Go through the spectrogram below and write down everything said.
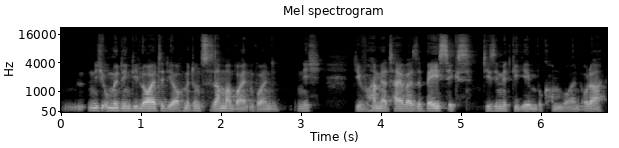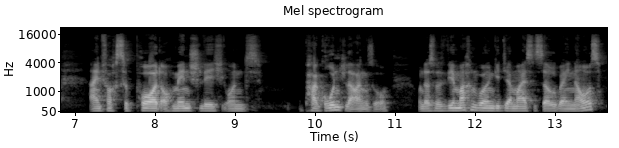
nicht unbedingt die Leute, die auch mit uns zusammenarbeiten wollen, nicht. Die haben ja teilweise Basics, die sie mitgegeben bekommen wollen. Oder einfach Support, auch menschlich und paar Grundlagen so. Und das, was wir machen wollen, geht ja meistens darüber hinaus.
